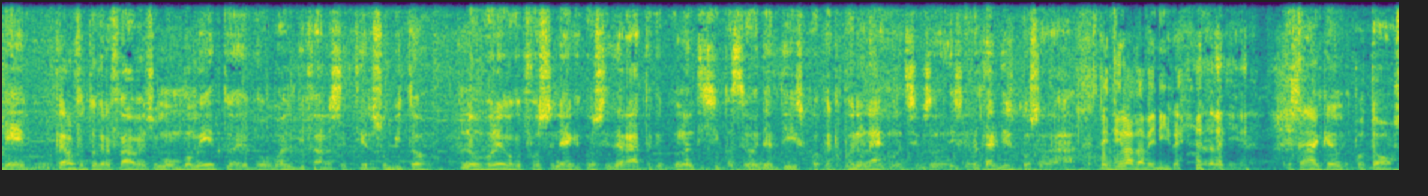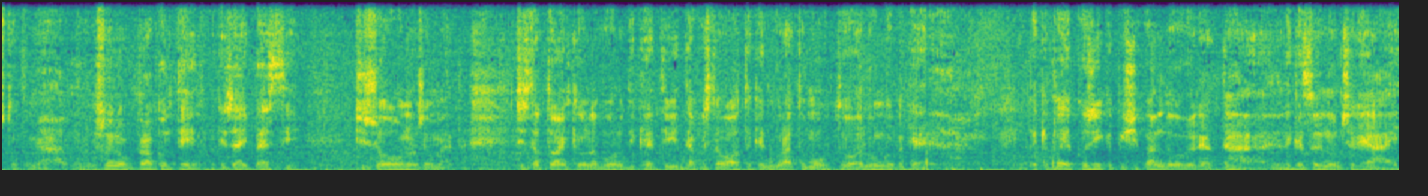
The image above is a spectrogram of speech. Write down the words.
E, però fotografavo insomma, un momento e avevo voglia di farlo sentire subito. Non volevo che fosse neanche considerata un'anticipazione del disco, perché poi non è un'anticipazione del disco, in realtà il disco sarà. E di là da venire. da venire. e sarà anche un po' tosto. Sono però contento perché già i pezzi ci sono, insomma, c'è stato anche un lavoro di creatività questa volta che è durato molto a lungo perché perché poi è così, capisci, quando in realtà le canzoni non ce le hai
